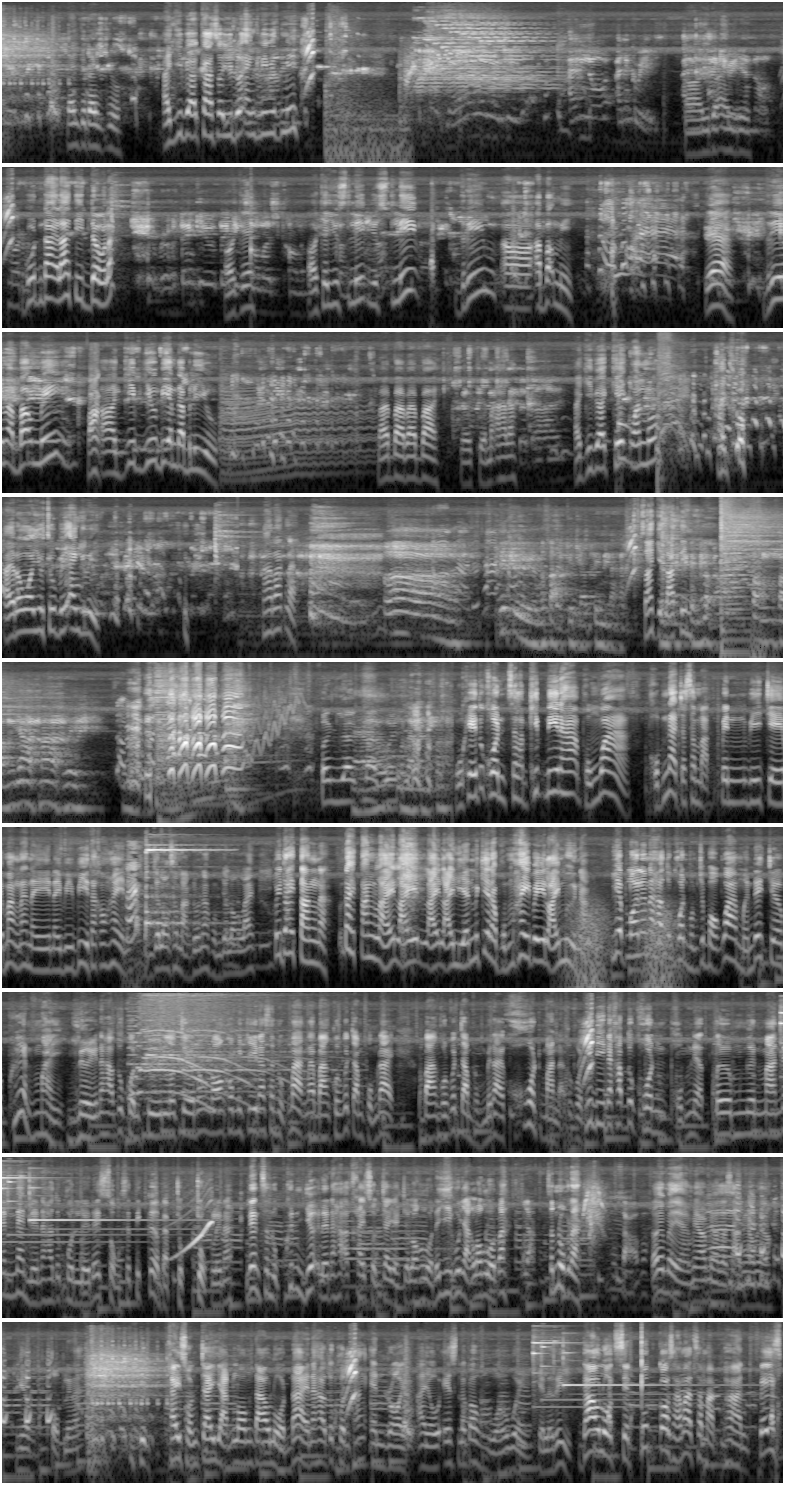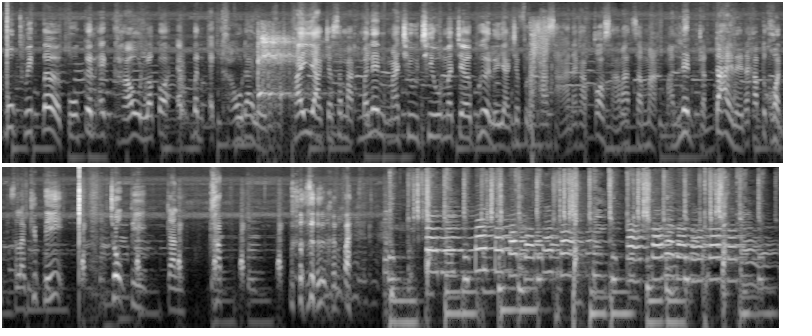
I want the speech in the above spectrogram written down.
Thank you, thank you. I give you a car so you don't angry with me. I'm no angry. Ah, you don't angry. Good night lah, tidur lah. Bro, thank you. Thank Okay. you so much. Comment. Okay, you sleep, you sleep. Dream uh, about me. Yeah, dream about me. Uh, give you BMW. Bye bye bye bye. Okay, maaf lah. Bye. I give you a cake, one more. I go. I don't want you to be angry. น่ารักนะอ่านี่คือภาษาอังกฤษลาตินนะฮะภาษาอังกฤษลาตินเป็นแบบฟังฟังยากมากเว้ยฟังยากมากเว้ยคนละคนโอเคทุกคนสำหรับคลิปนี้นะฮะผมว่าผมน่าจะสมัครเป็น VJ มั่งนะในใน VB ถ้าเขาให้นะผมจะลองสมัครดูนะ ผมจะลองไลฟ์เฮ้ยได้ตังค์นะได้ตังค์หลายหลายหลายหลายเหรียญเมื่อกี้นะผมให้ไปหลายหมื่นอะเรียบร้อยแล้วนะฮะทุกคนผมจะบอกว่าเหมือนได้เจอเพื่อนใหม่เลยนะครับทุกคนคือเราเจอน้องๆเขาเมื่อกี้นะสนุกมากนะบางคนก็จำผมได้ บางคนก็จำผมไม่ได้โคตรมันอะทุกคนนี่ดีนะครับทุกคนผมเนี่ยเติมเงินมาแน่นๆเลยนะฮะทุกคนเลยได้ส่งสติกเกอร์แบบจุกๆเลยนะ เล่นสนุกขึ้นเยอะเลยนะฮะใครสนใจอยากจะลองโหลดได้ยีคุณอยากลองโหลดปะสนุกนะเฮ้ยไม่ไม่เอาไม่เอาสาวๆไม่เอาไม่เอาเมียตบเลยนะใครสนใจอยากลองดาวน์โหลดได้นะครับทุกคนทั้ง Android iOS แล้วก็ Huawei Gallery ดาวน์โหลดเสร็จปุ๊บก็สามารถสมัครผ่าน Facebook Twitter Google Account แล้วก็ Apple Account ได้เลยนะครับ ใครอยากจะสมัครมาเล่นมาชิวๆมาเจอเพื่อนหรืออยากจะฝึกภาษานะครับ ก็สามารถสมัครมาเล่นกันได้เลยนะครับ ทุกคนสำหรับคลิปนี้ โชคดีกันครับ กันไป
